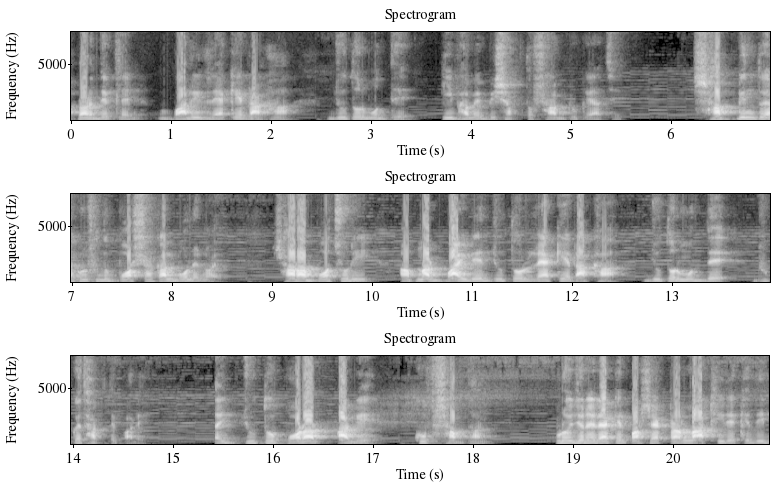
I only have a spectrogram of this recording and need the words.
আপনারা দেখলেন বাড়ির র্যাকে রাখা জুতোর মধ্যে কীভাবে বিষাক্ত সাপ ঢুকে আছে। সাপ কিন্তু এখন শুধু বর্ষাকাল বলে নয়, সারা বছরই আপনার বাইরে জুতোর র্যাকে রাখা জুতোর মধ্যে ঢুকে থাকতে পারে। তাই জুতো পরার আগে খুব সাবধান। প্রয়োজনে র্যাকের পাশে একটা লাঠি রেখে দিন।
